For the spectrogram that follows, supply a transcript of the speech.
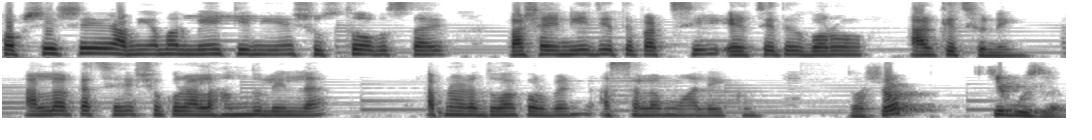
সবশেষে আমি আমার মেয়েকে নিয়ে সুস্থ অবস্থায় বাসায় নিয়ে যেতে পারছি। এর চেয়ে বড় আর কিছু নেই। আল্লাহর কাছে শুকুর, আলহামদুলিল্লাহ। আপনারা দোয়া করবেন। আসসালামু আলাইকুম। দর্শক, কি বুঝলেন?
